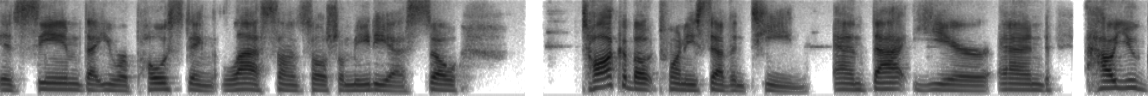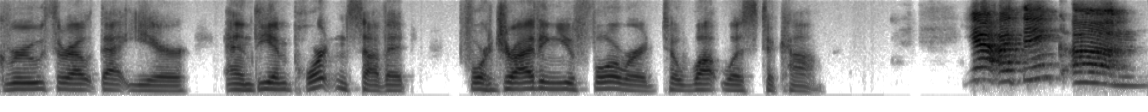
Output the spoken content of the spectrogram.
it seemed that you were posting less on social media. So, talk about 2017 and that year and how you grew throughout that year and the importance of it for driving you forward to what was to come. Yeah, I think um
